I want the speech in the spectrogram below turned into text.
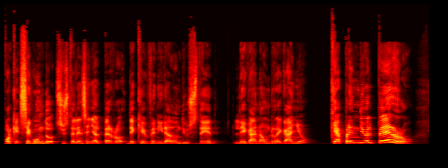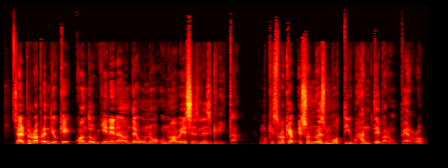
Porque, segundo, si usted le enseña al perro de que venir a donde usted le gana un regaño, ¿qué aprendió el perro? O sea, el perro aprendió que cuando vienen a donde uno, uno a veces les grita. Como que eso, lo que, eso no es motivante para un perro.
